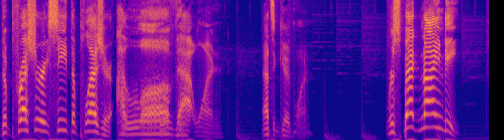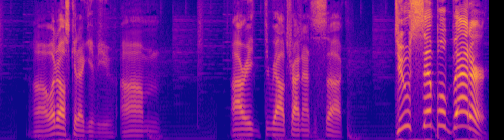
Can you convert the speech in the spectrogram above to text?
the pressure exceed the pleasure. I love that one. That's a good one. Respect 90. Uh, what else could I give you? Um, I already threw out try not to suck. Do simple better.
